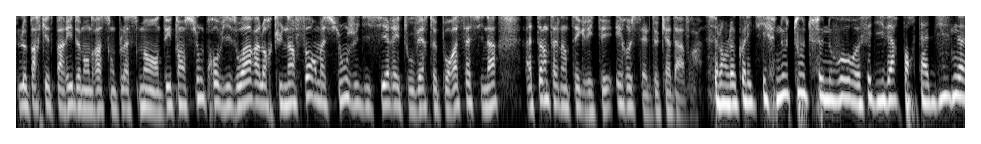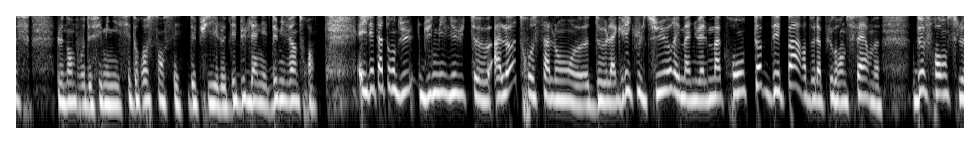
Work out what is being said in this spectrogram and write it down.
Le parquet de Paris demandera son placement en détention provisoire alors qu'une information judiciaire est ouverte pour assassinat, atteinte à l'intégrité et recel de cadavres. Selon le collectif Nous Toutes, ce nouveau fait divers porte à 19 le nombre de féminicides recensés depuis le début de l'année 2023. Et il est attendu d'une minute à l'autre au salon de l'agriculture. Emmanuel Macron, top départ de la plus grande ferme de France, le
